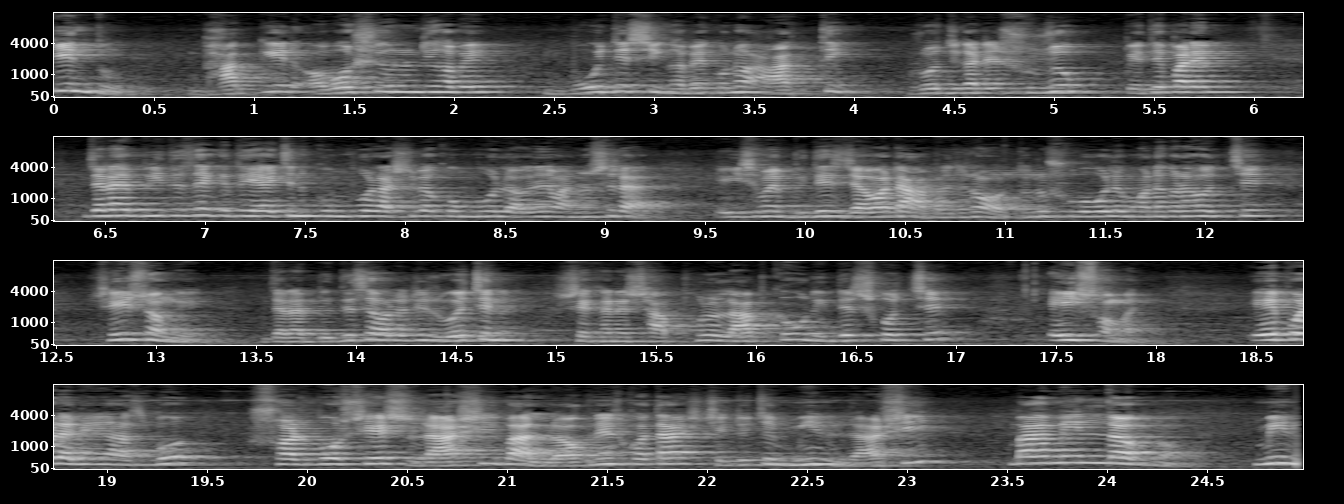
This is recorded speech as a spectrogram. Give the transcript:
কিন্তু ভাগ্যের অবশ্যই উন্নতি হবে। বৈদেশিকভাবে কোনো আর্থিক রোজগারের সুযোগ পেতে পারেন। যারা বিদেশে যেতে চাইছেন, কুম্ভ রাশি বা কুম্ভ লগ্নের মানুষেরা এই সময় বিদেশ যাওয়াটা আপনার জন্য অত্যন্ত শুভ বলে মনে করা হচ্ছে। সেই সঙ্গে যারা বিদেশে অলরেডি রয়েছেন, সেখানে সাফল্য লাভকেও নির্দেশ করছে এই সময়। এরপর আমি আসব সর্বশেষ রাশি বা লগ্নের কথা, সেটি হচ্ছে মীন রাশি বা মীন লগ্ন। মীন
